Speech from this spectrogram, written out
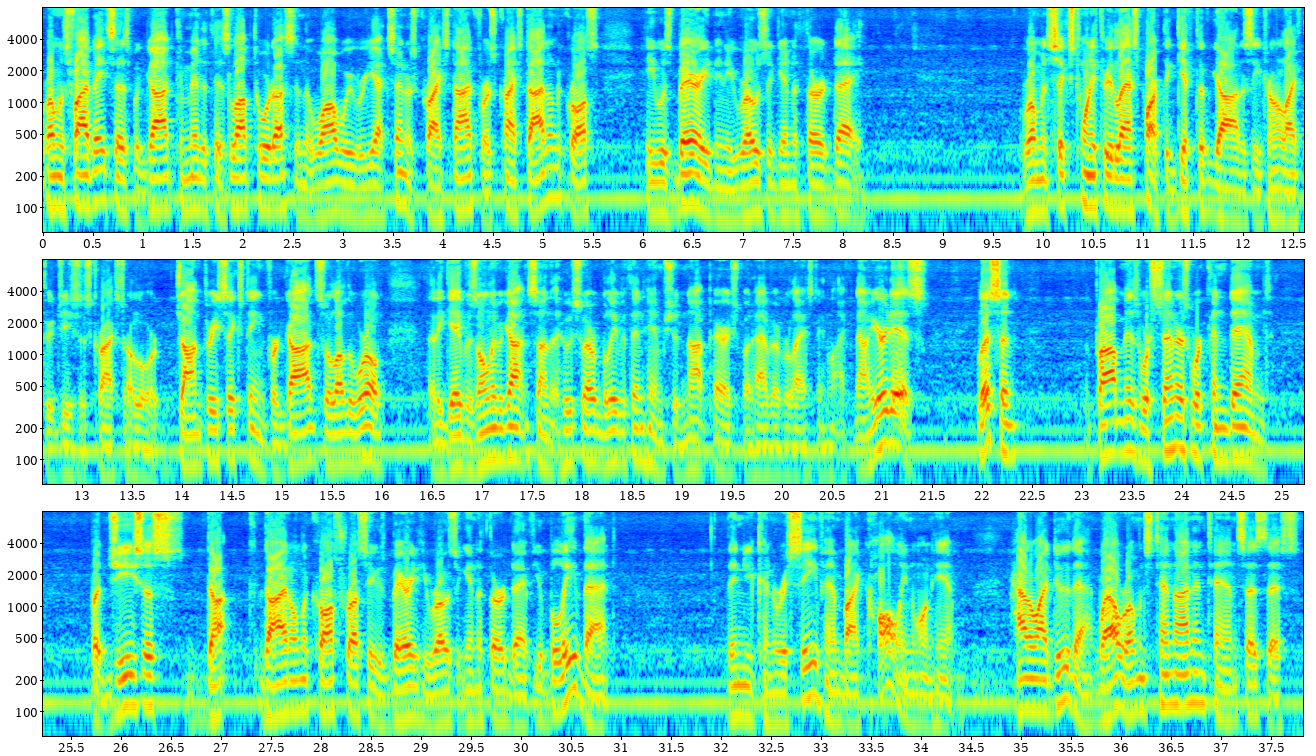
Romans 5 8 says, But God commendeth his love toward us in that while we were yet sinners, Christ died for us. Christ died on the cross, he was buried, and he rose again the third day. Romans 6:23 last part, the gift of God is eternal life through Jesus Christ our Lord. John 3:16 For God so loved the world that he gave his only begotten Son, that whosoever believeth in him should not perish but have everlasting life. Now here it is. Listen, the problem is we're sinners, we're condemned. But Jesus died on the cross for us. He was buried. He rose again the third day. If you believe that, then you can receive him by calling on him. How do I do that? Well, Romans 10 9 and 10 says this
